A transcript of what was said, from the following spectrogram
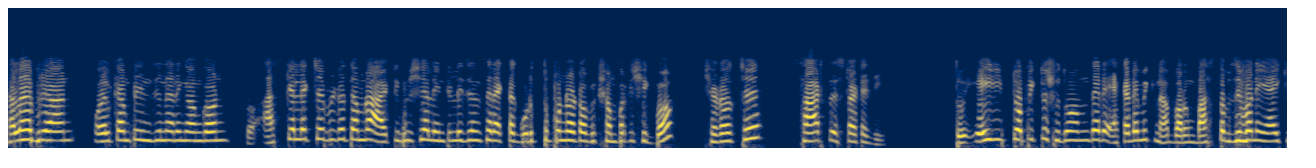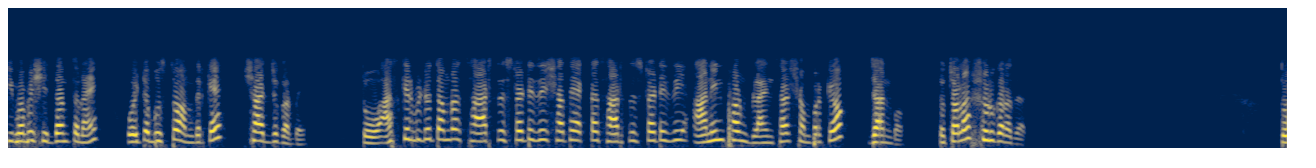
Hello everyone welcome to engineering Angan তো আজকের লেকচার ভিডিওতে আমরা আর্টিফিশিয়াল ইন্টেলিজেন্সের একটা গুরুত্বপূর্ণ টপিক সম্পর্কে শিখব, সেটা হচ্ছে সার্চ স্ট্র্যাটেজি তো এই টপিকটা শুধু আমাদের একাডেমিক না, বরং বাস্তব জীবনে এআই কীভাবে সিদ্ধান্ত নেয়, ওইটা বুঝতেও আমাদেরকে সাহায্য করবে। তো আজকের ভিডিওতে আমরা সার্চ স্ট্র্যাটেজির সাথে একটা search strategy uninform blind search সম্পর্কেও জানব। তো চলো শুরু করা যাক। তো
